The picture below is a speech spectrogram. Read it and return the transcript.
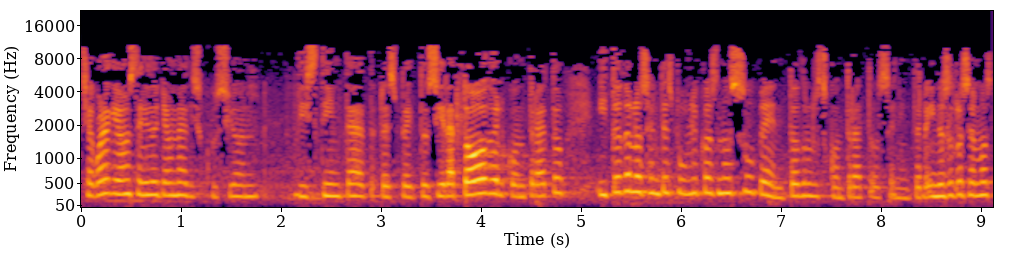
¿Se acuerda que habíamos tenido ya una discusión distinta respecto si era todo el contrato y todos los entes públicos no suben todos los contratos en internet. Y nosotros hemos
